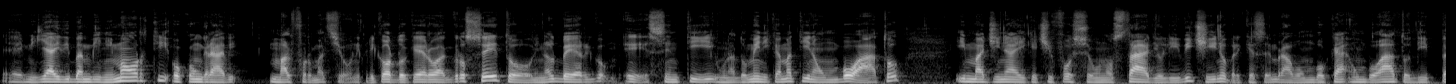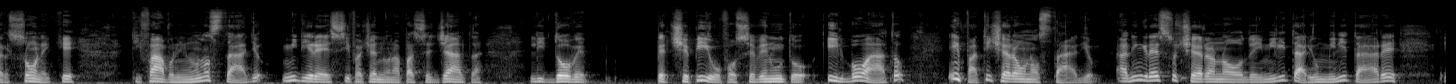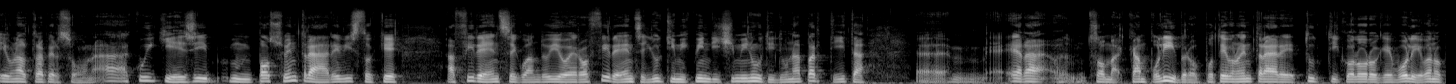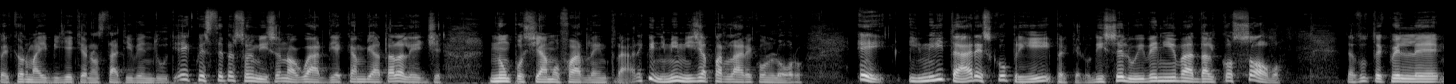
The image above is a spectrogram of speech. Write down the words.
eh, migliaia di bambini morti o con gravi malformazioni. Ricordo che ero a Grosseto in albergo e sentii una domenica mattina un boato immaginai che ci fosse uno stadio lì vicino perché sembrava un, boca- un boato di persone che tifavano in uno stadio, mi diressi facendo una passeggiata lì dove percepivo fosse venuto il boato E infatti c'era uno stadio. All'ingresso c'erano dei militari, un militare e un'altra persona, a cui chiesi mm, posso entrare? Visto che a Firenze, quando io ero a Firenze, gli ultimi 15 minuti di una partita eh, era insomma campo libero, potevano entrare tutti coloro che volevano perché ormai i biglietti erano stati venduti. E queste persone mi dissero no guardi è cambiata la legge, non possiamo farla entrare, quindi mi misi a parlare con loro e il militare scoprì, perché lo disse lui, veniva dal Kosovo, da tutte quelle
